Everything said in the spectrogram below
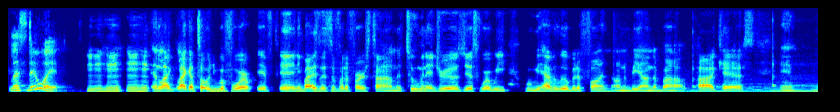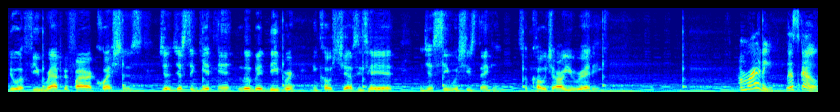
Let's do it. Mm-hmm, mm-hmm. And like like I told you before, if anybody's listening for the first time, the two minute drill is just where we where we have a little bit of fun on the Beyond the Ball podcast and do a few rapid fire questions just, just to get in a little bit deeper in Coach Chelsea's head and just see what she's thinking. So, Coach, are you ready? I'm ready. Let's go.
